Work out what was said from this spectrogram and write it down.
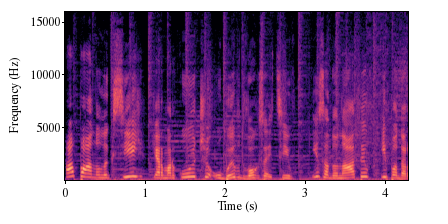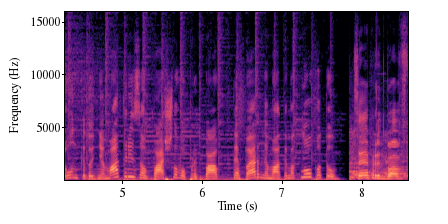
А пан Олексій, ярмаркуючи, убив двох зайців і задонатив, і подарунки до Дня матері завбачливо придбав. Тепер не матиме клопоту. Це придбав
